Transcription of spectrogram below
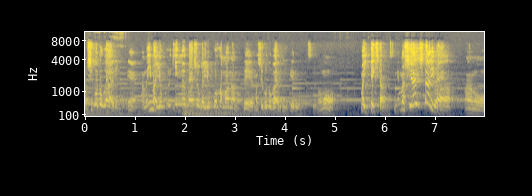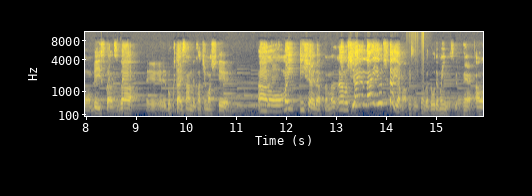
ー、仕事帰りにねあの今勤務場所が横浜なので、まあ、仕事帰りに行けるんですけども、まあ、行ってきたんですね、まあ、試合自体はあのベイスターズが、えー、6対3で勝ちましてあのまあ、いい試合だった、まあ、あの試合の内容自体はまあ別に今回どうでもいいんですけどね。あの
